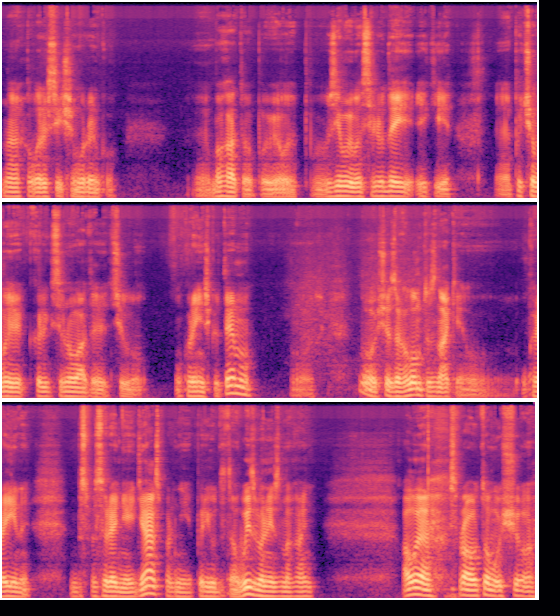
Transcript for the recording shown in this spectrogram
на колористичному ринку. Е, Багато з'явилося людей, які е, почали колекціонувати цю українську тему. Ось. Ну, взагалі, загалом то знаки України безпосередньо і діаспорні, періоди там визвольних змагань. Але справа в тому, що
